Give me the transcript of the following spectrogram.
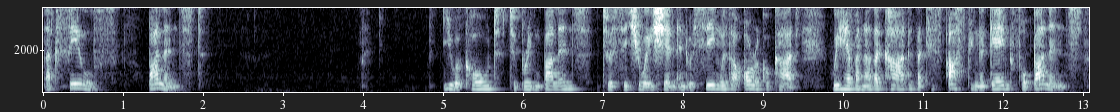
That feels balanced. You were called to bring balance to a situation and we're seeing with our oracle card we have another card that is asking again for balance.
